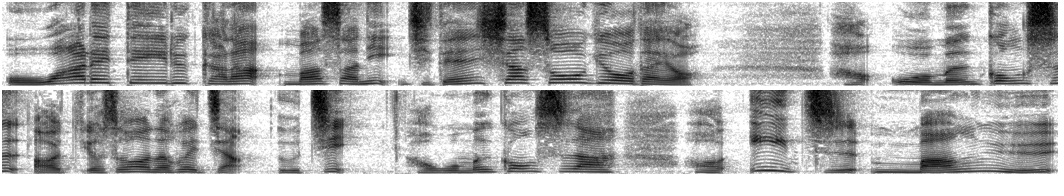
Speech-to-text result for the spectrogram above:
追われているから、まさに自転車創業だよ。好，我们公司哦，有时候呢会讲五 G。好，我们公司啊，哦，一直忙于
